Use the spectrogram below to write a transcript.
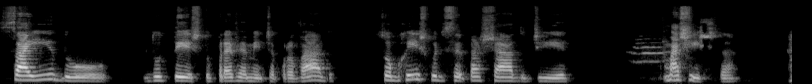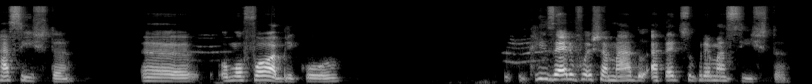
sair do, do texto previamente aprovado sob risco de ser taxado de machista, racista, uh, homofóbico, Risério foi chamado até de supremacista.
